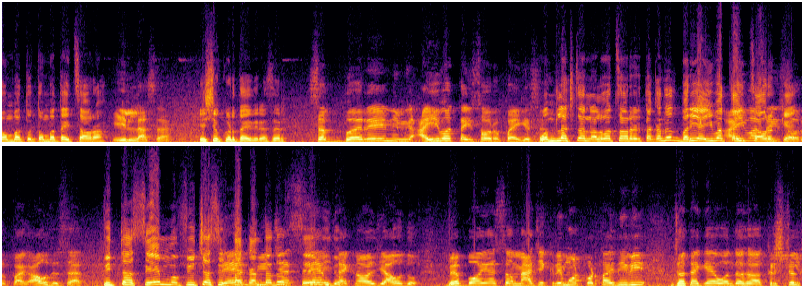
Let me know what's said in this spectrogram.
ತೊಂಬತ್ತು ತೊಂಬತ್ತೈದು ಸಾವಿರ? ಇಲ್ಲ ಸರ್ ಎಷ್ಟು ಕೊಡ್ತಾ ಇದೀರಾ ಸರ್ ಸರ್ ಬರೀ ನಿಮ್ಗೆ ಐವತ್ತೈದು ಸಾವಿರ ರೂಪಾಯಿಗೆ ಸರ್. ಒಂದ್ ಲಕ್ಷದ ನಲ್ವತ್ತು ಸಾವಿರ ಇರ್ತಕ್ಕಂಥದ್ದು ಬರೀ ಐವತ್ತೈದು ಸಾವಿರಕ್ಕೆ. ಸಾವಿರ ರೂಪಾಯಿ ಹೌದು ಸರ್. ವಿತ್ ಸೇಮ್ ಫೀಚರ್ಸ್ ಇರ್ತಕ್ಕಂಥದ್ದು ಸೇಮ್ ಇದು. ಟೆಕ್ನಾಲಜಿ ಹೌದು. ವೆಬ್ ಎಸ್ ಮ್ಯಾಜಿಕ್ ರಿಮೋಟ್ ಕೊಡ್ತಾ ಇದ್ದೀವಿ. ಜೊತೆಗೆ ಒಂದು ಕ್ರಿಸ್ಟಲ್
